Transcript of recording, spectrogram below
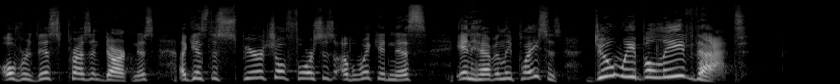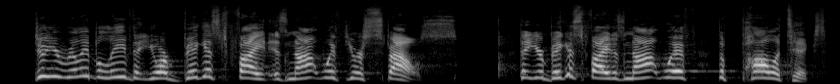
over this present darkness, against the spiritual forces of wickedness in heavenly places. Do we believe that? Do you really believe that your biggest fight is not with your spouse? That your biggest fight is not with the politics.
